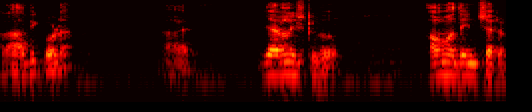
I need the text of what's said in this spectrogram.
అలా అది కూడా జర్నలిస్టులు ఆమోదించరు.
